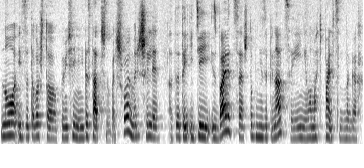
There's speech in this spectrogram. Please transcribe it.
но из-за того, что помещение недостаточно большое, мы решили от этой идеи избавиться, чтобы не запинаться и не ломать пальцы на ногах.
